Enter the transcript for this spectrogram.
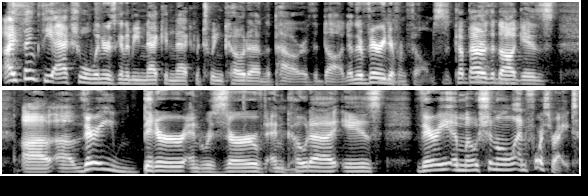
I think the actual winner is going to be neck and neck between Coda and The Power of the Dog, and they're very different films. The Power of the Dog is uh, uh, very bitter and reserved, and Coda is very emotional and forthright.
